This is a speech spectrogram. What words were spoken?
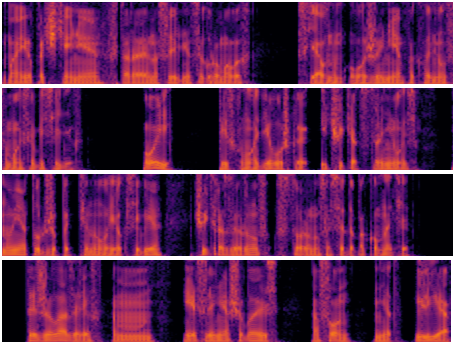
«Мое почтение, вторая наследница Громовых», — с явным уважением поклонился мой собеседник. «Ой!» — пискнула девушка и чуть отстранилась, но я тут же подтянул ее к себе, чуть развернув в сторону соседа по комнате. «Ты же Лазарев, м -м, если не ошибаюсь, Афон, нет, Илья».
